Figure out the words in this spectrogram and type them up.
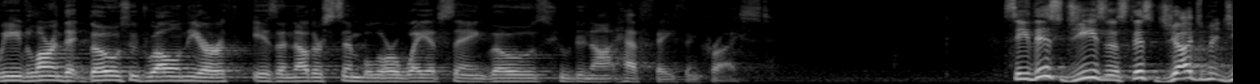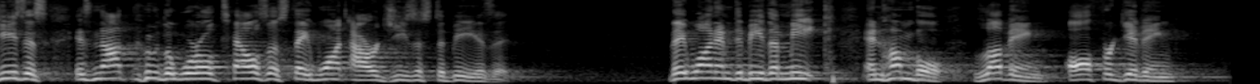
we've learned that those who dwell on the earth is another symbol or way of saying those who do not have faith in Christ. See, this Jesus, this judgment Jesus, is not who the world tells us they want our Jesus to be, is it? They want him to be the meek and humble, loving, all forgiving,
